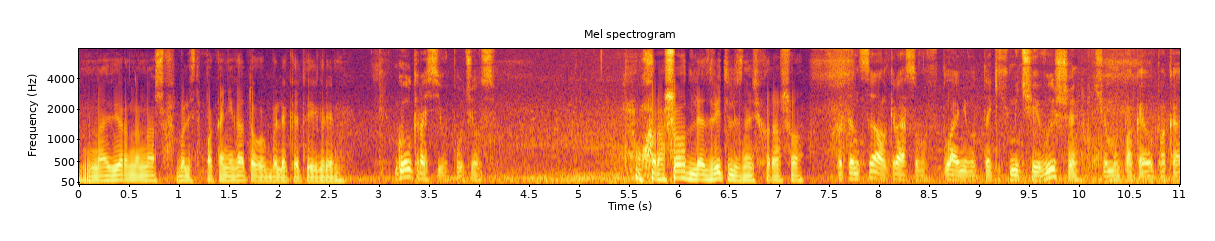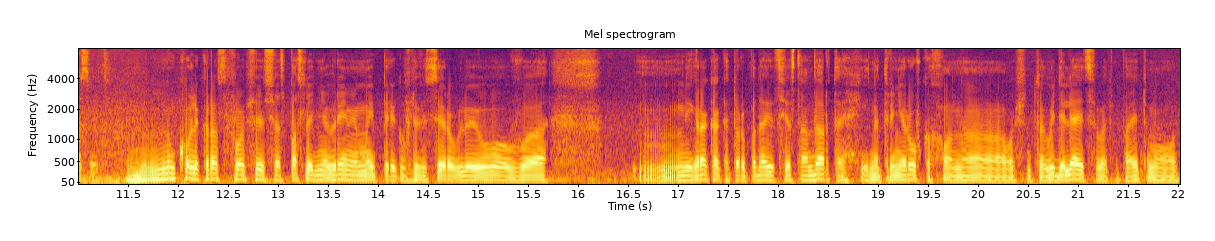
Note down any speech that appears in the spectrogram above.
наверное, наши футболисты пока не готовы были к этой игре. Гол красивый получился. Хорошо, для зрителей, значит, хорошо. Потенциал Красова в плане вот таких мячей выше, чем он пока его показывает? Ну, Коля Красов вообще сейчас в последнее время мы переквалифицировали его в игрока, который подает все стандарты, и на тренировках он, в общем-то, выделяется в этом, поэтому вот,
